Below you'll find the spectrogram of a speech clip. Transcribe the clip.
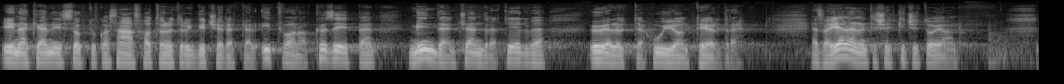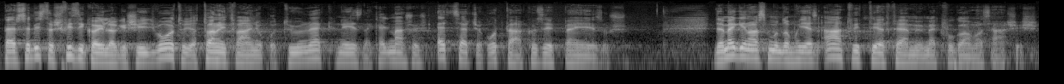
Énekelni is szoktuk a 165. dicsérettel. Itt van a középen, minden csendre térve, ő előtte hújjon térdre. Ez a jelenet is egy kicsit olyan. Persze biztos fizikailag is így volt, hogy a tanítványok ott ülnek, néznek egymásra, és egyszer csak ott áll középen Jézus. De megint azt mondom, hogy ez átvitt értelmű megfogalmazás is.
